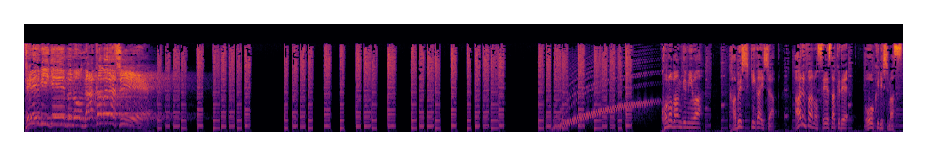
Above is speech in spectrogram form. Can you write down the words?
テレビゲームの中林この番組は株式会社アルファの制作でお送りします。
